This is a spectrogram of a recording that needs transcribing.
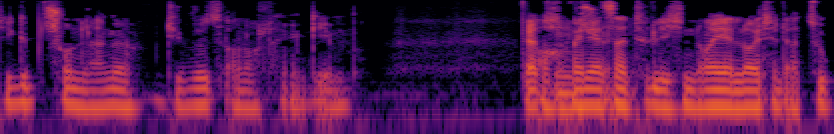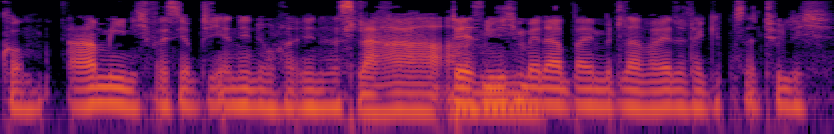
die gibt es schon lange, die wird es auch noch lange geben. auch wenn jetzt natürlich neue Leute dazukommen. Armin, ich weiß nicht, ob du dich an den noch erinnerst. Klar, Der ist nicht Armin. mehr dabei mittlerweile, da gibt es natürlich,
